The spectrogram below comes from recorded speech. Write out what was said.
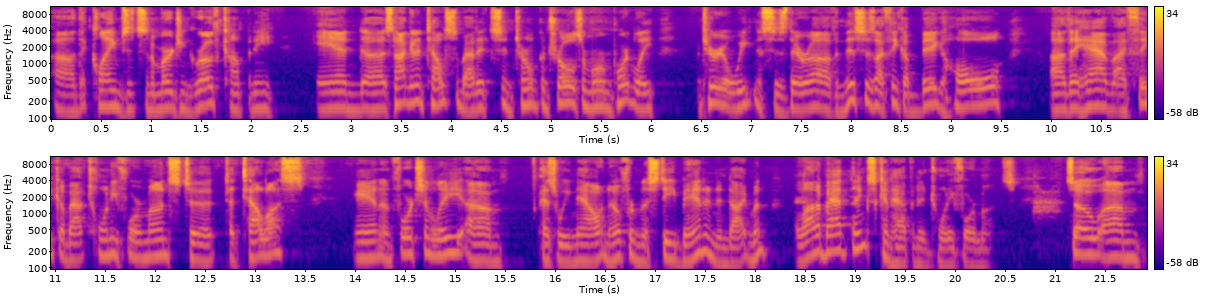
uh, that claims it's an emerging growth company, and uh, it's not going to tell us about its internal controls or, more importantly, material weaknesses thereof. And this is, I think, a big hole. Uh, they have, I think, about 24 months to to tell us. And unfortunately, um, as we now know from the Steve Bannon indictment, a lot of bad things can happen in 24 months. So um,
